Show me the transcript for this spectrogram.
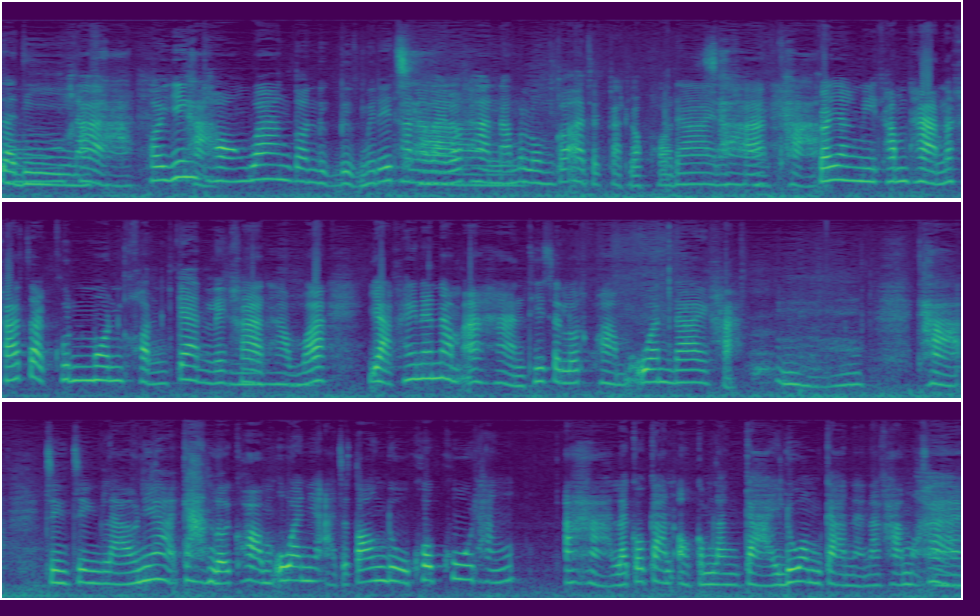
จะดีนะคะ เพราะยิ่งค่ะท้องว่างตอนดึกๆ ไม่ได้ทานอะไรใช่แล้วทานน้ำอัดลมก็อาจจะกัดกระเพาะได้นะคะใช่ค่ะก็ยังมีคำถามนะคะ จากคุณมนขอนแก่นเลยค่ะ ถามว่าอยากให้แนะนำอาหารที่จะลดความอ้วนได้ค่ะอืมค่ะ จริงๆแล้วเนี่ยการลดความอ้วนเนี่ยอาจจะต้องดูควบคู่ทั้ง อาหารและก็การออกกำลังกายร่วมกันนะนะคะหมอแอค่ะร์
